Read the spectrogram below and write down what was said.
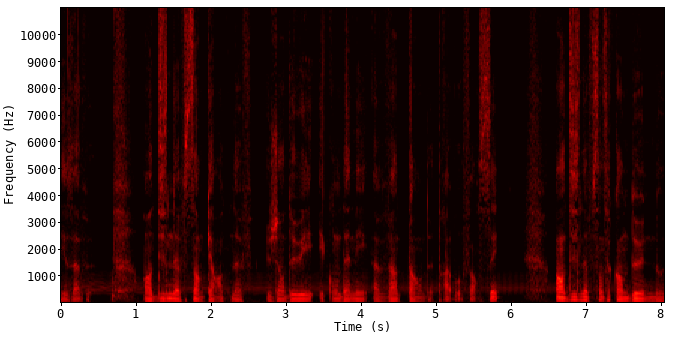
des aveux. En 1949, Jean Dehé est condamné à 20 ans de travaux forcés. En 1952, nos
